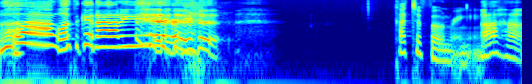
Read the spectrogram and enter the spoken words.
ah, let's get out of here. Cut to phone ringing. Uh huh.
